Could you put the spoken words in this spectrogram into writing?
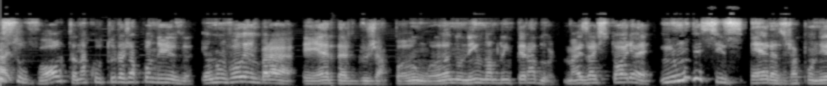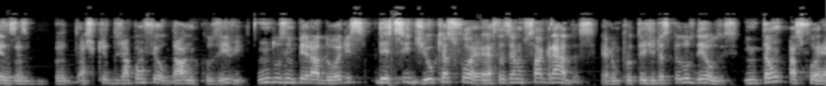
isso volta na cultura japonesa. Eu não vou lembrar era do Japão, ano, nem o nome do imperador, mas a história é, em um desses eras japonesas, acho que do Japão feudal, inclusive, um dos imperadores decidiu que as florestas eram sagradas, eram protegidas pelos deuses. Então, as florestas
